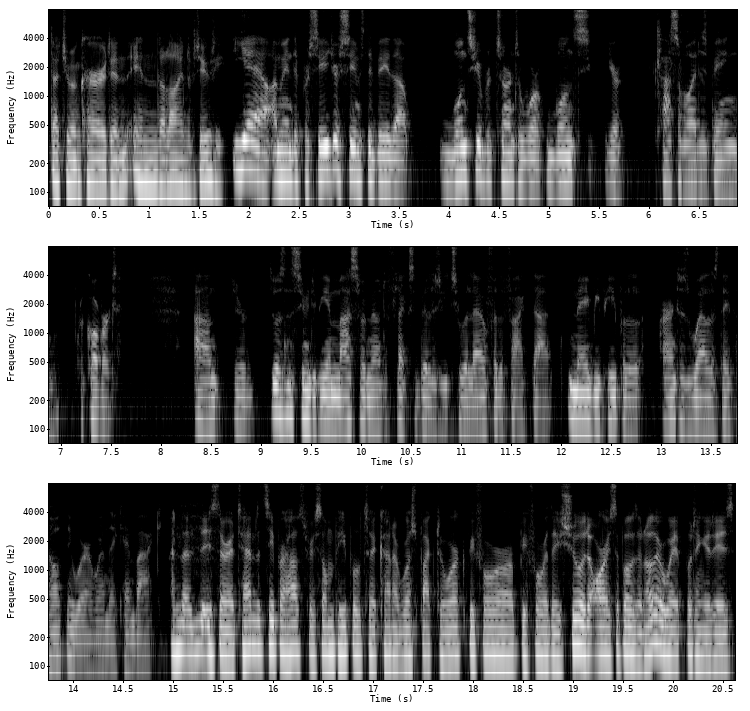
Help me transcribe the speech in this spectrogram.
that you incurred in in the line of duty. Yeah, I mean the procedure seems to be that once you've returned to work, once you're classified as being recovered, and there doesn't seem to be a massive amount of flexibility to allow for the fact that maybe people aren't as well as they thought they were when they came back. And uh, is there a tendency, perhaps, for some people to kind of rush back to work before before they should? Or I suppose another way of putting it is,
